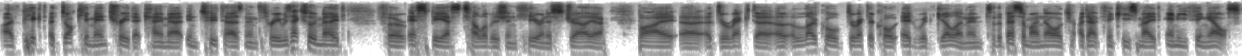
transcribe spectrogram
I've picked a documentary that came out in 2003. It was actually made for SBS television here in Australia by uh, a director, a, a local director called Edward Gillan. And to the best of my knowledge, I don't think he's made anything else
